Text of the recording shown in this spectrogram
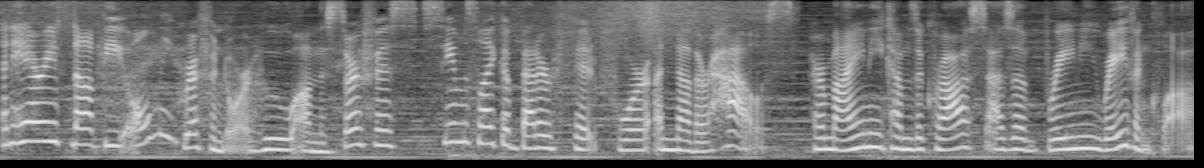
And Harry's not the only Gryffindor who, on the surface, seems like a better fit for another house. Hermione comes across as a brainy Ravenclaw,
